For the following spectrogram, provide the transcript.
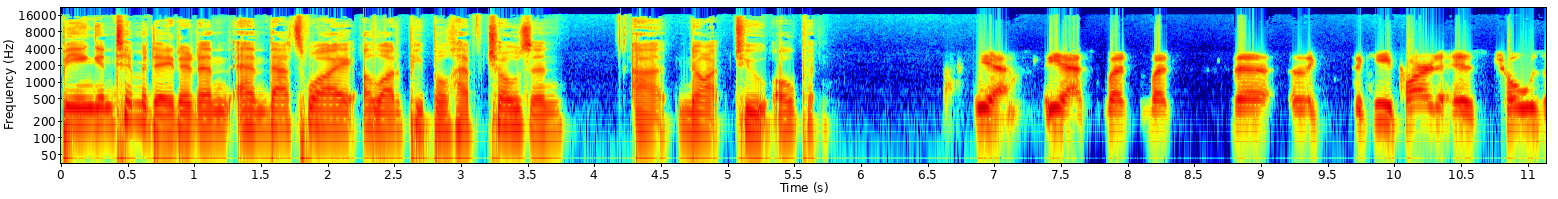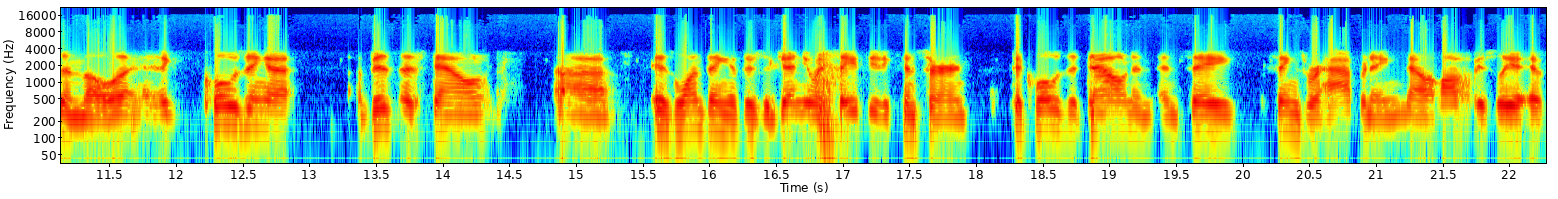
being intimidated. And, and that's why a lot of people have chosen uh, not to open. Yeah, yes. But, but the, the, the key part is chosen, though. Like, closing a, a business down uh, is one thing if there's a genuine safety concern. To close it down and, and say things were happening. Now, obviously, if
